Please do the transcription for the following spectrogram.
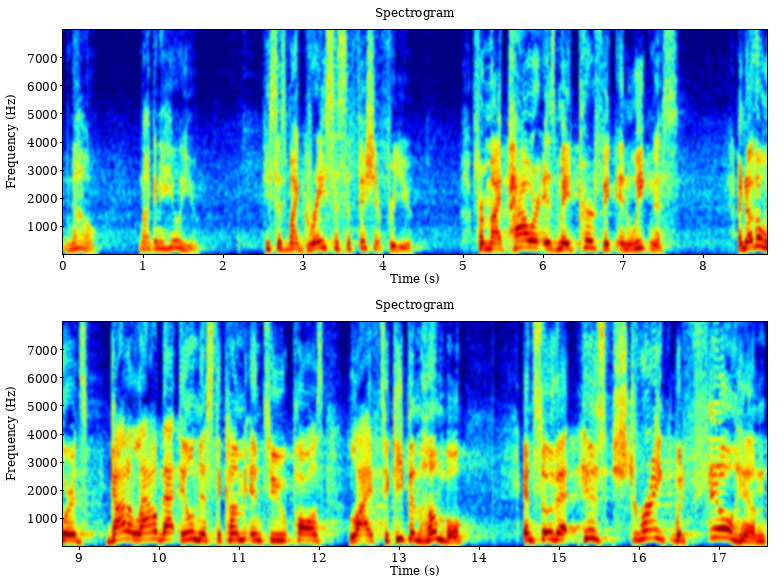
No, I'm not going to heal you. He says, My grace is sufficient for you, for my power is made perfect in weakness. In other words, God allowed that illness to come into Paul's life to keep him humble and so that his strength would fill him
